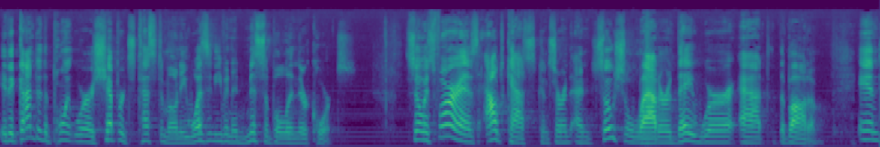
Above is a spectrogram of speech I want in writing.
it had gotten to the point where a shepherd's testimony wasn't even admissible in their courts. So, as far as outcasts concerned and social ladder, they were at the bottom. And,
